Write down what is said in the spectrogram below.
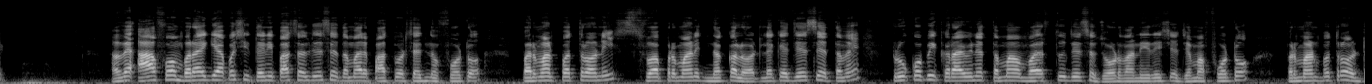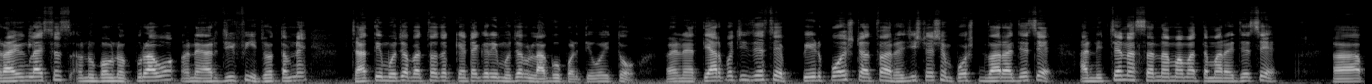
હવે આ ફોર્મ ભરાઈ ગયા પછી તેની પાછળ જે છે તમારે પાસપોર્ટ સાઇઝનો ફોટો, પ્રમાણપત્રોની સ્વપ્રમાણિત નકલો એટલે કે જે છે તમે ટ્રુ કોપી કરાવીને તમામ વસ્તુ જે છે જોડવાની રહેશે. જેમાં ફોટો, પ્રમાણપત્રો ડ્રાઇવિંગ લાયસન્સ અનુભવનો પુરાવો અને અરજી ફી જો તમને જાતિ મુજબ અથવા તો કેટેગરી મુજબ લાગુ પડતી હોય તો. અને ત્યાર પછી જે છે પીડ પોસ્ટ અથવા રજિસ્ટ્રેશન પોસ્ટ દ્વારા જે છે આ નીચેના સરનામામાં તમારે જે છે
